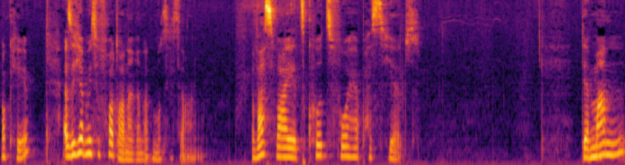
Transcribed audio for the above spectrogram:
Okay. Also ich habe mich sofort daran erinnert, muss ich sagen. Was war jetzt kurz vorher passiert? Der Mann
